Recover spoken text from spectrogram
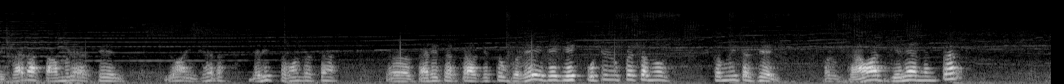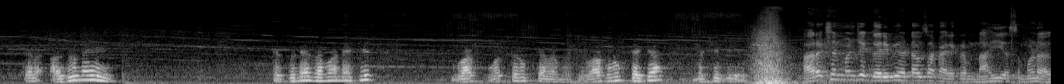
एखादा कांबळे असेल किंवा एखादा गरीब समाजाचा कार्यकर्ता असेल तो भले एक एक कोटी रुपये कम कमीत असेल पण गावात गेल्यानंतर त्याला अजूनही त्या जुन्या जमान्याचीच वाग वर्तणूक त्याला मिळते. वागणूक त्याच्या नशिबी आहे. आरक्षण म्हणजे गरिबी हटावचा कार्यक्रम नाही असं म्हणत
